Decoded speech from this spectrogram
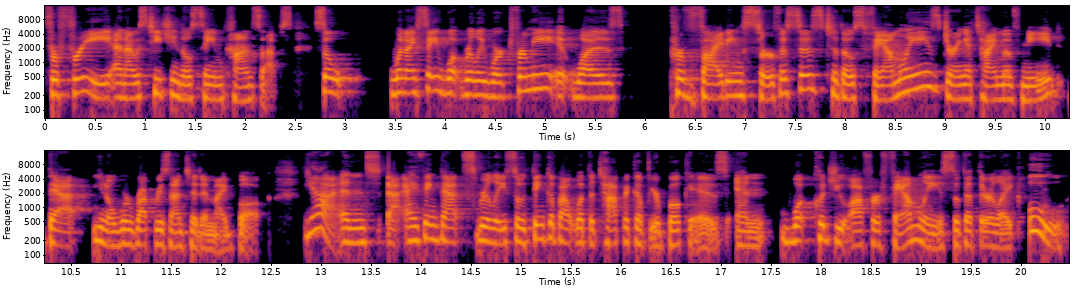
for free. And I was teaching those same concepts. So when I say what really worked for me, it was providing services to those families during a time of need that you know were represented in my book. Yeah and i think that's really so think about what the topic of your book is and what could you offer families so that they're like ooh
